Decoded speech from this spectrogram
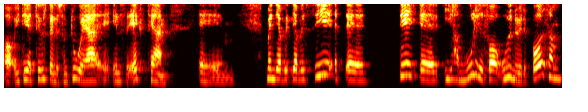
og i det her tilfælde, som du er, øh, Else ekstern. Øh, men jeg vil, jeg vil sige, at øh, det øh, I har mulighed for at udnytte, både som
